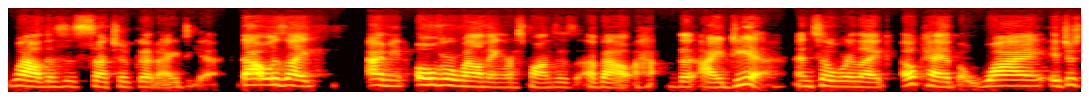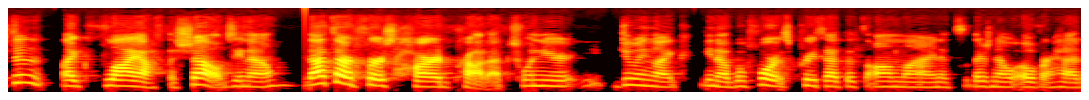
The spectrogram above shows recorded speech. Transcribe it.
wow, this is such a good idea. That was like I mean, overwhelming responses about the idea. And so we're like, okay, but why? It just didn't like fly off the shelves, you know? That's our first hard product. When you're doing like, you know, before it's presets, it's online, it's there's no overhead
